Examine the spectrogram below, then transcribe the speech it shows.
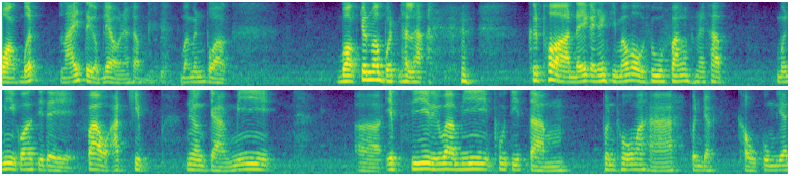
บอกเบิดหลายเติบแล้วนะครับ ว่ามันบอกบอกจนว่าเบิดนั่นละ คือพ่ออันใดก็ยังสิมาเว้าสู่ฟังนะครับเมื่อนี้ก็สิได้เฝ้าอัดคลิป เนื่องจากมีเอฟซีหรือว่ามีผู้ติดตามเพิ่นโทรมาหา เพิ่นอยากเข้ากลุ่มเรียน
